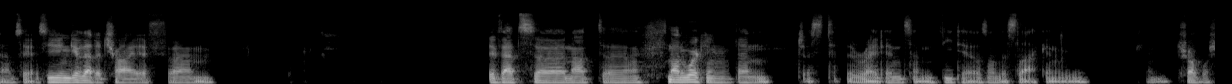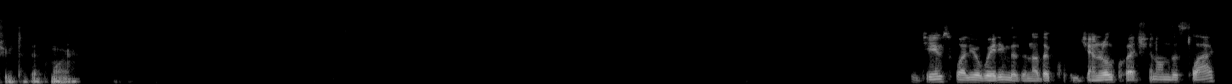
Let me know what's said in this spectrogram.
Um, so yeah, so you can give that a try if um, if that's uh, not uh, not working, then just write in some details on the Slack and we can troubleshoot a bit more. James, while you're waiting, there's another general question on the Slack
